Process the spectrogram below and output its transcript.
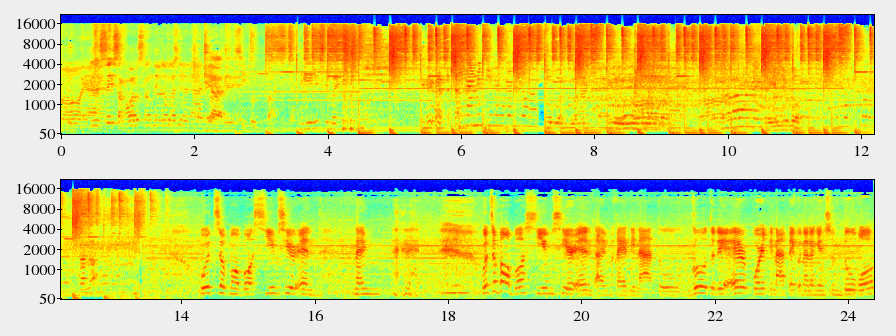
Oo, yan. Kasi isang oras lang din naman nangyari. Seafood pasta. Nilinis di ba yun? Hindi namin tinanggal yung Sana? What's up mga boss? Yims here and I'm... What's up mga boss? CM's here and I'm ready na to go to the airport. Inatay ko na lang yung sundo ko.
